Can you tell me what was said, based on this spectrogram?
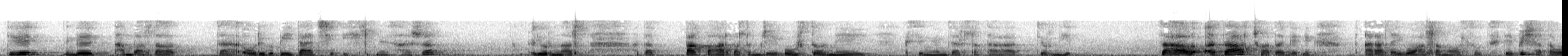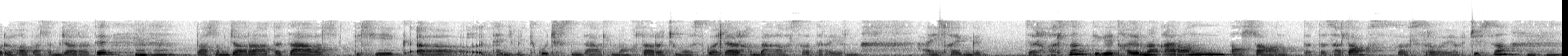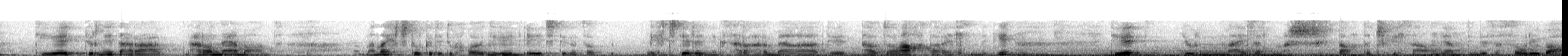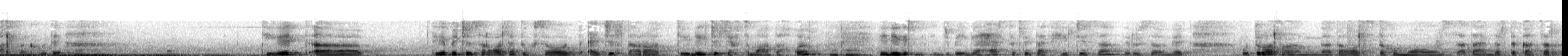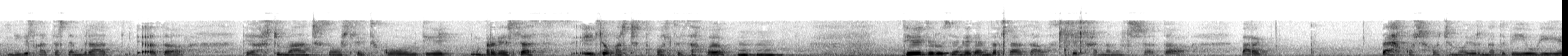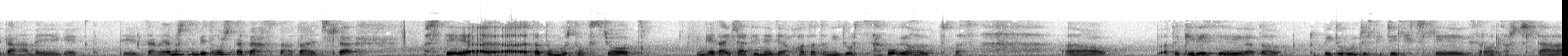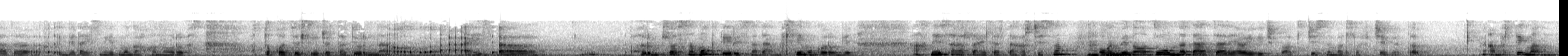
Тэгээд ингээд там болоод за өөрийгөө бие дааж эхлснээс хойш ер нь бол одоо баг багаар боломжийг өөртөө нэ гэсэн юм зарлага таваад ер нь заавалч одоо ингээд нэг гараад айгүй олон улс үзэхтэй биш одоо өөрийнхөө боломжоор тий боломжоор одоо заавал дэлхийг таньж мэдэхгүй ч гэсэн заавал монголоор ч юм уу эсвэл ойрхон байгаа улсуудаараа ер нь аялахыг ингээд зорих болсон. Тэгээд 2017 онд одоо Солонгос улс руу явж исэн. Тэгээд тэрний дараа 18 онд манай ихч Туркэд идэх байхгүй. Тэгээд ээжтэйгээ зөв ихч дээрээ нэг сар гарan байгаа. Тэгээд 5 6 хотоор аялсан мэдгийг. Тэгээд ер нь аялалд маш донтож эхэлсэн. Тэгээд тэндээс бас өөрийгөө олсон гэхүү те. Тэгээд тэгээ би чинь сургуулаа төгсөөд ажилд ороод тэгээ нэг жил явцсан байгаа байхгүй юу. Тэгээ нэг л мэдсэн чи би ингээ хайрцаглагдаад эхэлж байсан. Ерөөсөө ингээд өдөр болгон одоо уулздаг хүмүүс одоо амьдардаг газар нэг л газарт амьдраад одоо тэгээ орчин маань ч гэсэн өөрчлөгдөхгүй тэгээд баг ажлаас илүү гарч чадахгүй болчихсон байхгүй юу. Тэгээд ерөөсөө ингээд амьдралаас авах сэтгэл ханамж одоо бараг байхгүй шахуу ч юм уу ер нь одоо би юу хийгээд байгаа юм бэ гэд тэгээд за ямар ч юм би тууштай байх хэрэгтэй одоо ажиллаа бас тий одоо дөнгөж төгсчөөд ингээд аялаа тэнэд явхад одоо нэгдүгээр санхүүгийн хувьд бас одоо гэрээсээ одоо би 4 жил хичээлэгчлээ сургууль сурчлаа одоо ингээд аялна гэд мөнгө авах нь өөрөө бас утгагүй зүйл гэж бодоод ер нь хоримтлоосон мөнгө дээрээс надад амралтын мөнгөөр ингээд анхны саалаа аялалдаа гарч исэн. Уг нь би нөгөө 100 өмнөд Азаар явъя гэж бодож исэн боловч яг одоо амралтыг маань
